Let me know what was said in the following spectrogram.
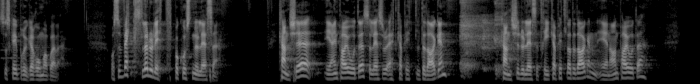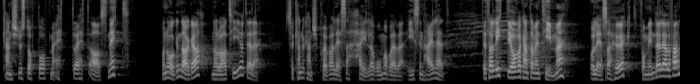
så skal jeg bruke romerbrevet. Og så veksler du litt på hvordan du leser. Kanskje i en periode så leser du ett kapittel til dagen. Kanskje du leser tre kapitler til dagen i en annen periode. Kanskje du stopper opp med ett og ett avsnitt. Og Noen dager når du har tida til det, så kan du kanskje prøve å lese hele romerbrevet i sin helhet. Det tar litt i overkant av en time å lese høyt, for min del i alle fall.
